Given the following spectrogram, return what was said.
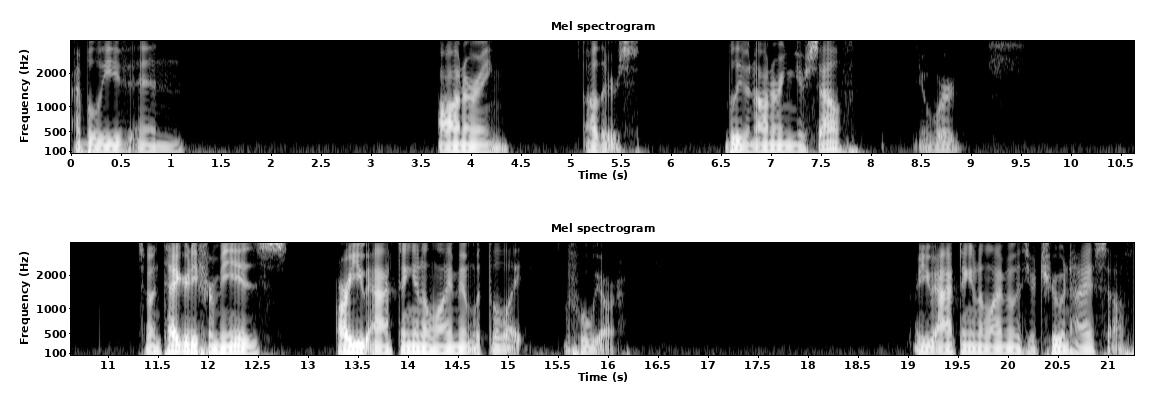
I believe in honoring others. I believe in honoring yourself, your word. So, integrity for me is are you acting in alignment with the light of who we are? Are you acting in alignment with your true and highest self?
